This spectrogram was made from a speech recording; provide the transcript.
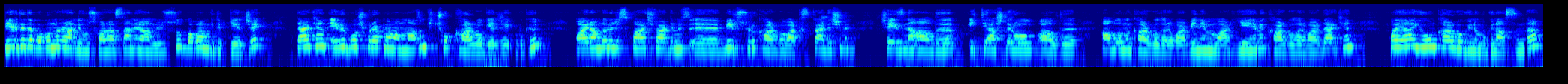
Bir de de babamın randevusu var, hastane randevusu. Babam gidip gelecek. Derken evi boş bırakmamam lazım ki çok kargo gelecek bugün. Bayramdan önce sipariş verdiğimiz e, bir sürü kargo var. Kız kardeşimin çeyizine aldığı, ihtiyaçları olup aldığı, ablamın kargoları var, benim var, yeğenimin kargoları var derken bayağı yoğun kargo günü bugün aslında.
